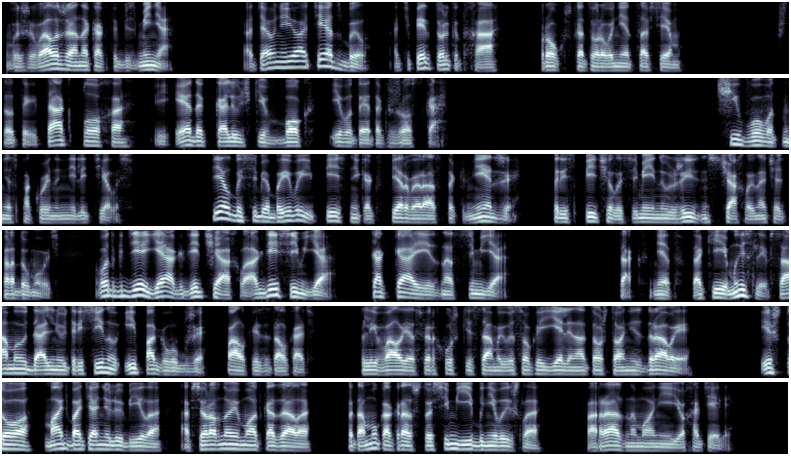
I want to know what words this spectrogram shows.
Выживала же она как-то без меня. Хотя у нее отец был, а теперь только тха, прокус которого нет совсем. Что-то и так плохо, и эдак колючки в бок, и вот эдак жестко. Чего вот мне спокойно не летелось? Пел бы себе боевые песни, как в первый раз, так нет же. Приспичило семейную жизнь с чахлой начать продумывать. Вот где я, где чахла, а где семья? Какая из нас семья? Так, нет, такие мысли в самую дальнюю трясину и поглубже, палкой затолкать. Плевал я с верхушки самой высокой ели на то, что они здравые. И что, мать Батяню любила, а все равно ему отказала, потому как раз что семьи бы не вышло. По-разному они ее хотели.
